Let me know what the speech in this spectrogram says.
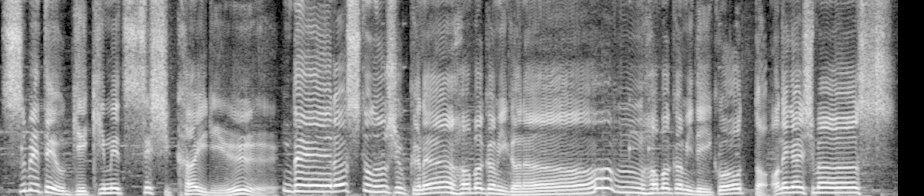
全てを撃滅せし海流。でラストどうしよっかな？幅神かな？うん幅神で行こうっと。お願いします。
